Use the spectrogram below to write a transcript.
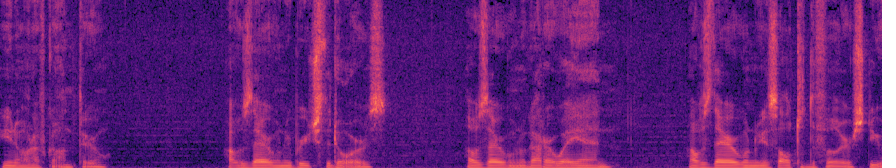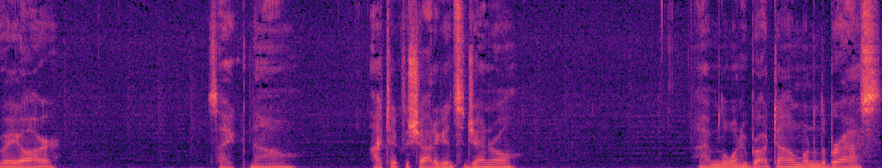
You know what I've gone through. I was there when we breached the doors. I was there when we got our way in. I was there when we assaulted the first UAR. It's like, no. I took the shot against the general. I'm the one who brought down one of the brass.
